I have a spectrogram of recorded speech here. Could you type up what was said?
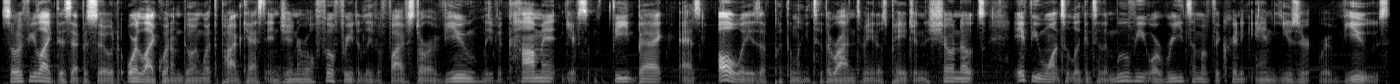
So if you like this episode or like what I'm doing with the podcast in general, feel free to leave a five star review, leave a comment, give some feedback. As always, I've put the link to the Rotten Tomatoes page in the show notes if you want to look into the movie or read some of the critic and user reviews.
